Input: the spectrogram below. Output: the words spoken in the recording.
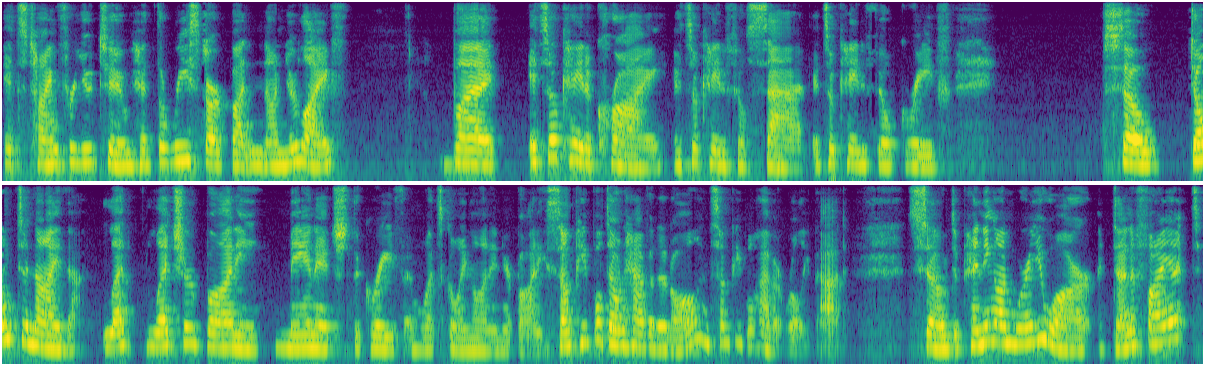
it's time for you to hit the restart button on your life. But it's okay to cry. It's okay to feel sad. It's okay to feel grief. So don't deny that. Let let your body manage the grief and what's going on in your body. Some people don't have it at all and some people have it really bad. So depending on where you are, identify it,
